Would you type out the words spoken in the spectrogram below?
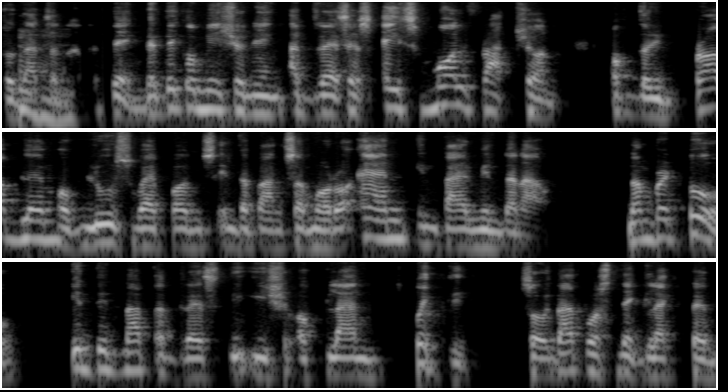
So that's mm-hmm. another thing. The decommissioning addresses a small fraction of the problem of loose weapons in the Bangsamoro and in entire Mindanao. Number two, it did not address the issue of land quickly. So that was neglected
